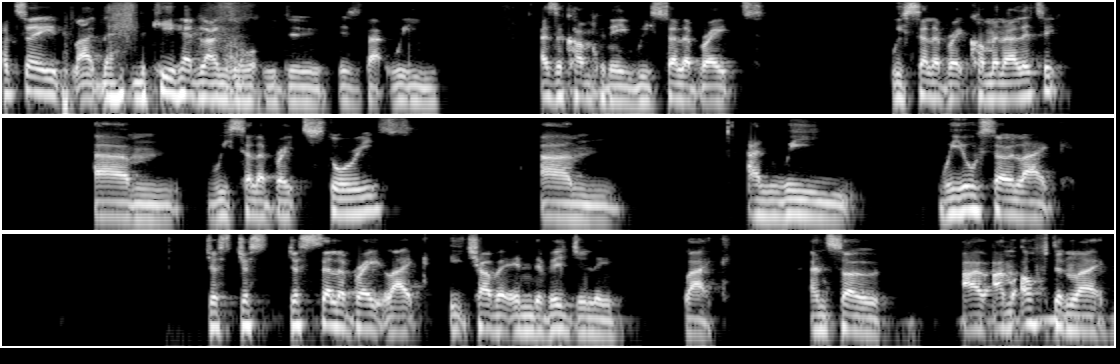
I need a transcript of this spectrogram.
I'd say like the, the key headlines of what we do is that we, as a company, we celebrate we celebrate commonality. Um, we celebrate stories, um, and we we also like just just just celebrate like each other individually, like, and so I, I'm often like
